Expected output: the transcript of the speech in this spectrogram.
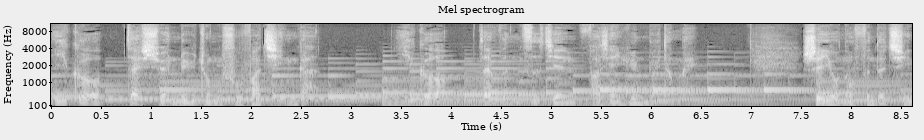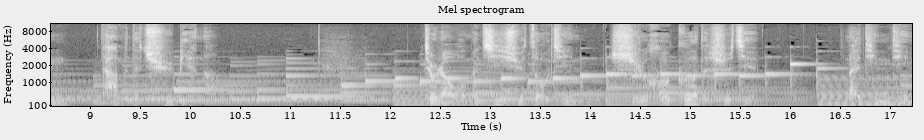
一个在旋律中抒发情感，一个在文字间发现韵律的美。谁又能分得清它们的区别呢？就让我们继续走进诗和歌的世界，来听听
